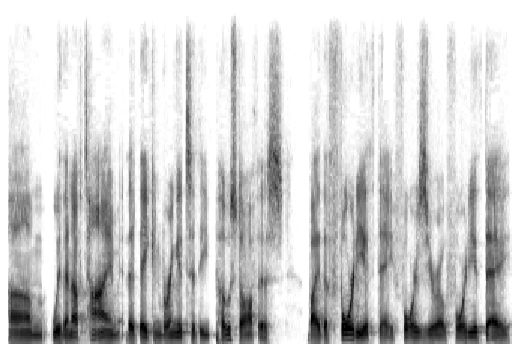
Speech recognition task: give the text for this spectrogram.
um, with enough time that they can bring it to the post office by the 40th day, 40, 40th day,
